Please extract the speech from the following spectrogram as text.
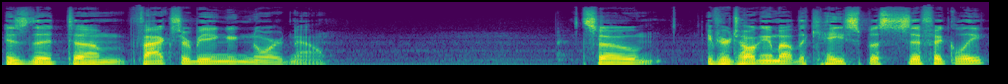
is that um, facts are being ignored now. So, if you're talking about the case specifically,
